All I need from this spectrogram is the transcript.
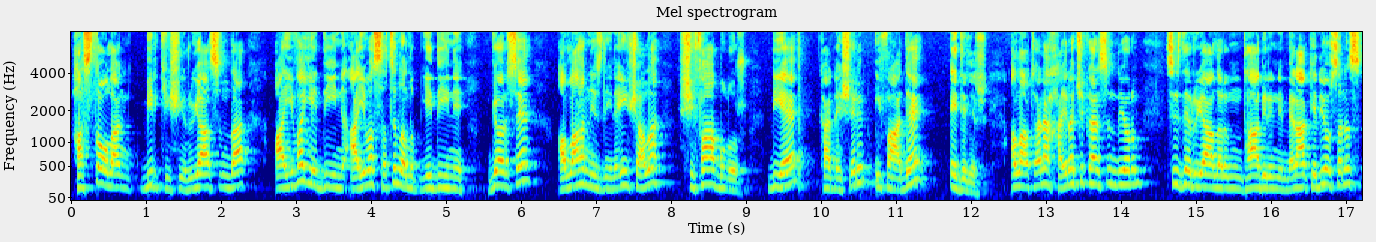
Hasta olan bir kişi rüyasında ayva yediğini, ayva satın alıp yediğini görse Allah'ın izniyle inşallah şifa bulur diye kardeşlerim ifade edilir. Allahu Teala hayra çıkarsın diyorum. Siz de rüyalarının tabirini merak ediyorsanız,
